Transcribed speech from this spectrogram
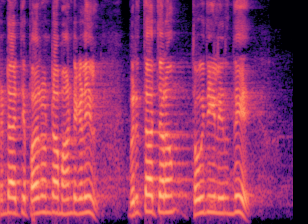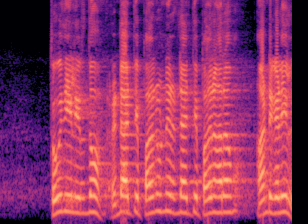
ரெண்டாயிரத்தி பதினொன்றாம் ஆண்டுகளில் விருத்தாச்சலம் தொகுதியில் இருந்து தொகுதியில் இருந்தும் ரெண்டாயிரத்தி பதினொன்று ரெண்டாயிரத்தி பதினாறாம் ஆண்டுகளில்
